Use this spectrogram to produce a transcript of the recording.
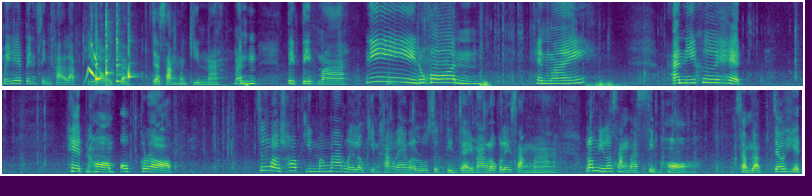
ไม่ได้เป็นสินค้าหลักที่เราแบบจะสั่งมากินนะ มันติดติดมา นี่ทุกคนเห็นไหม อันนี้คือเห็ด เห็ดหอมอบกรอบ ซึ่งเราชอบกินมาก ๆ เลยเรากินครั้งแรกเรารู้สึกติดใจมากเราก็เลยสั่งมา รอบนี้เราสั่งมาสิบห่อสำหรับเจ้าเห็ด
